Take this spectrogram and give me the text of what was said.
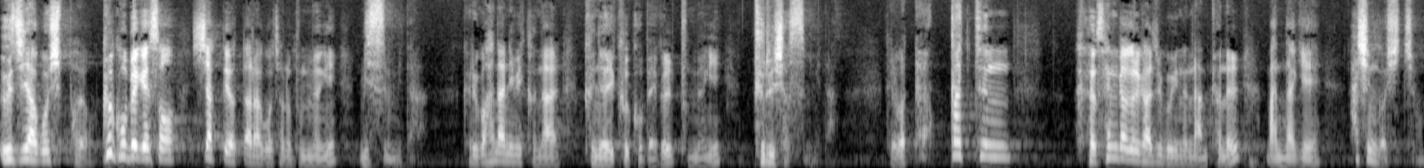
의지하고 싶어요. 그 고백에서 시작되었다라고 저는 분명히 믿습니다. 그리고 하나님이 그날 그녀의 그 고백을 분명히 들으셨습니다. 그리고 똑같은 생각을 가지고 있는 남편을 만나게 하신 것이죠.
